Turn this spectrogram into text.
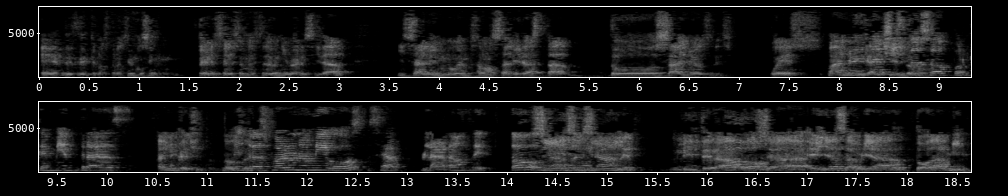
eh, desde que nos conocimos en tercer semestre de universidad y salimos, empezamos a salir hasta dos años después, año y cachito. chistoso porque mientras año y cachito, no mientras sé. fueron amigos se hablaron de todo. Sí, sí, sí, de literal, o sea, ella sabía toda mi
